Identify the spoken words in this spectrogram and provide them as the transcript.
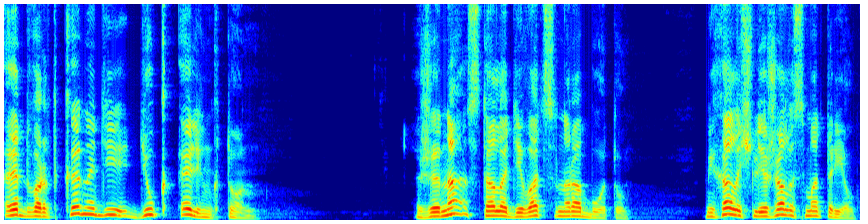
Эдвард Кеннеди, Дюк Эллингтон. Жена стала одеваться на работу. Михалыч лежал и смотрел.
